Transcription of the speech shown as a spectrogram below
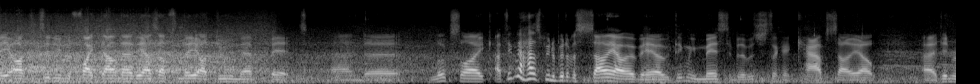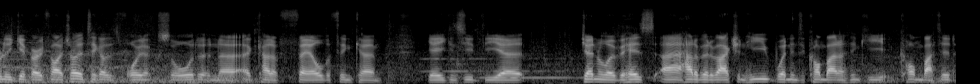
They are continuing to fight down there, the Azaps, and they are doing their bit. And uh, looks like, I think there has been a bit of a sally out over here. I think we missed it, but it was just like a cav sally out. Uh, didn't really get very far. I tried to take out this Voynik sword and uh, kind of failed. I think, um, yeah, you can see the uh, general over his uh, had a bit of action. He went into combat, and I think he combated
